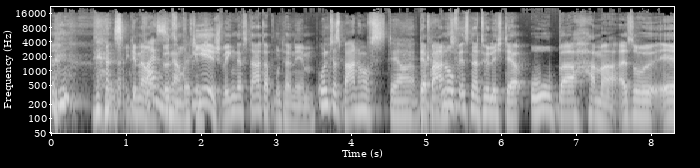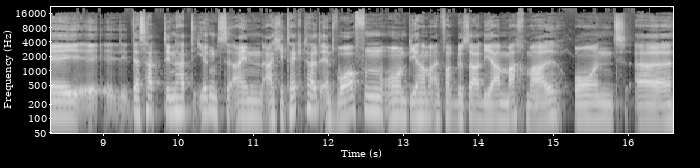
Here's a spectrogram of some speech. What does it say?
Genau, besucht. Liège wegen der Startup-Unternehmen. und des Bahnhofs, der. Der Bahnhof ist natürlich der Oberhammer. Also äh, äh, das hat, den hat irgendein Architekt halt entworfen und die haben einfach gesagt, ja mach mal und äh,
